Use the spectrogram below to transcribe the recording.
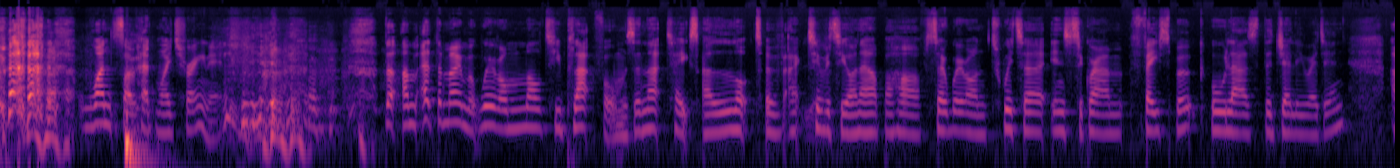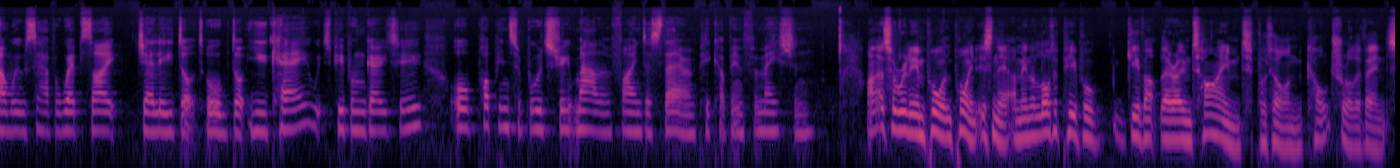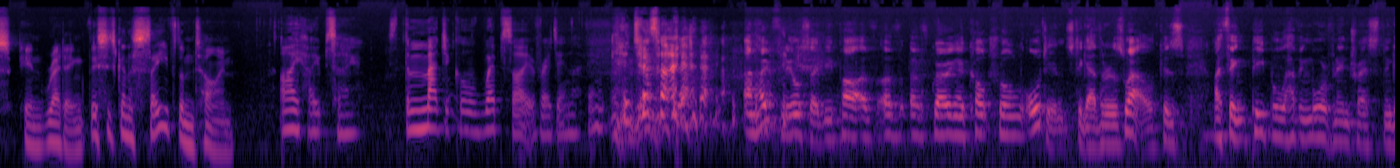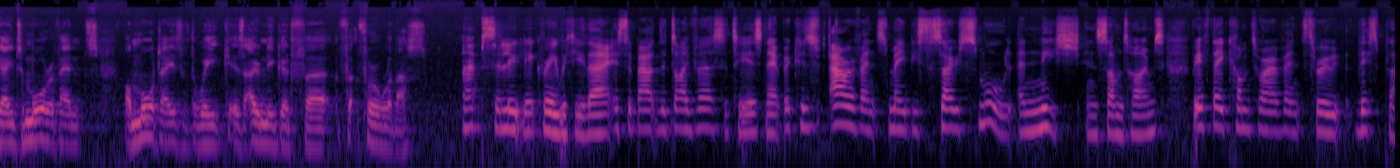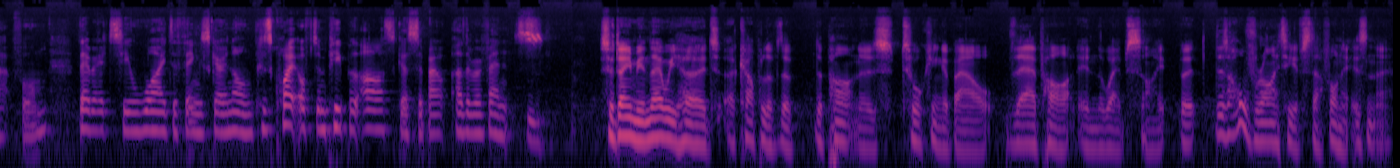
Once I've had my training. but um, at the moment, we're on multi platforms, and that takes a lot of activity on our behalf. So we're on Twitter, Instagram, Facebook, all as the Jelly Reading. And we also have a website, jelly.org.uk, which people can go to, or pop into Broad Street Mall and find us there and pick up information. Oh, that's a really important point, isn't it? I mean, a lot of people give up their own time to put on cultural events in Reading. This is going to save them time. I hope so. It's the magical website of Reading, I think. Just and hopefully also be part of, of, of growing a cultural audience together as well because I think people having more of an interest and going to more events on more days of the week is only good for, for, for all of us. Absolutely agree with you there. It's about the diversity, isn't it? Because our events may be so small and niche in sometimes, but if they come to our events through this platform, they're able to see wider things going on. Because quite often people ask us about other events. Hmm. So, Damien, there we heard a couple of the, the partners talking about their part in the website, but there's a whole variety of stuff on it, isn't there?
